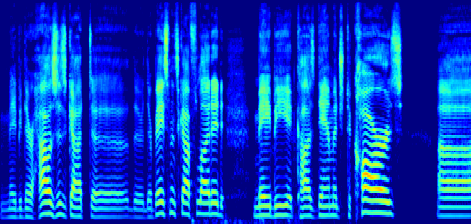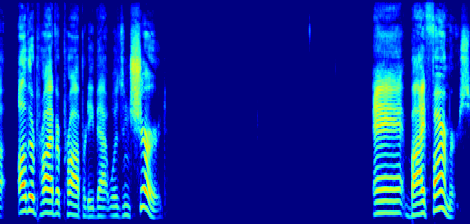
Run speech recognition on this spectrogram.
maybe their houses got uh, their their basements got flooded. Maybe it caused damage to cars, uh, other private property that was insured and by farmers.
